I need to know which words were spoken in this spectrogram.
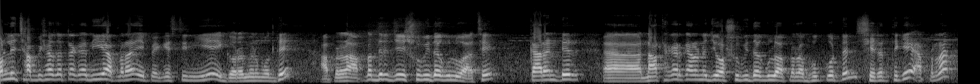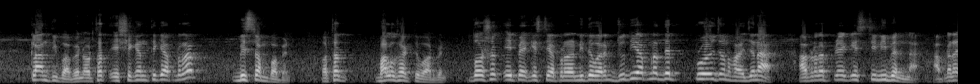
অনলি ছাব্বিশ হাজার টাকা দিয়ে আপনারা এই প্যাকেজটি নিয়ে এই গরমের মধ্যে আপনারা আপনাদের যে সুবিধাগুলো আছে কারেন্টের না থাকার কারণে যে অসুবিধাগুলো আপনারা ভোগ করতেন সেটার থেকে আপনারা ক্লান্তি পাবেন। অর্থাৎ সেখান থেকে আপনারা বিশ্রাম পাবেন। অর্থাৎ ভালো থাকতে পারবেন। দর্শক, এই প্যাকেজটি আপনারা নিতে পারেন। যদি আপনাদের প্রয়োজন হয় যে না, আপনারা প্যাকেজটি নেবেন না, আপনারা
